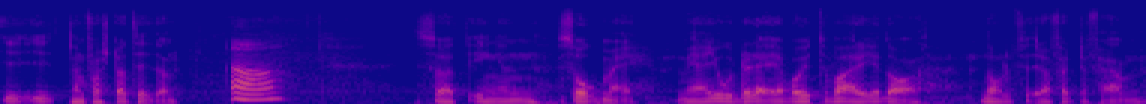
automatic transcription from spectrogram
i, i den första tiden. Ja. Så att ingen såg mig. Men jag gjorde det. Jag var ute varje dag 04.45.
